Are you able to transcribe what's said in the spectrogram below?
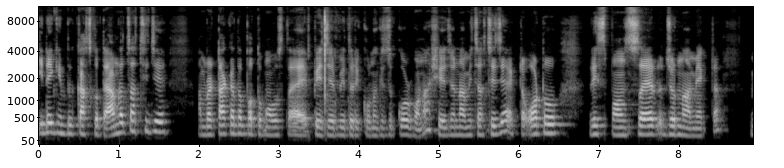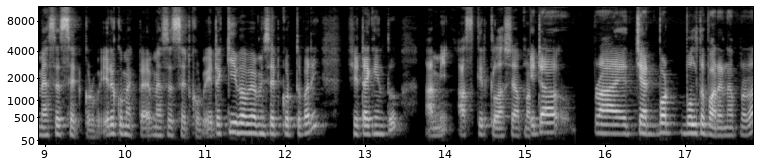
কিনে কিন্তু কাজ করতে হয়। আমরা চাচ্ছি যে আমরা টাকাটা প্রথম অবস্থায় পেজের ভিতরে কোনো কিছু করব না সেই জন্য আমি চাচ্ছি যে একটা অটো রেসপন্সের জন্য আমি একটা মেসেজ সেট করব। এরকম একটা মেসেজ সেট করব। এটা কীভাবে আমি সেট করতে পারি, সেটা কিন্তু আমি আজকের ক্লাসে আপনার এটা প্রায় চ্যাটবট বলতে পারেন আপনারা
